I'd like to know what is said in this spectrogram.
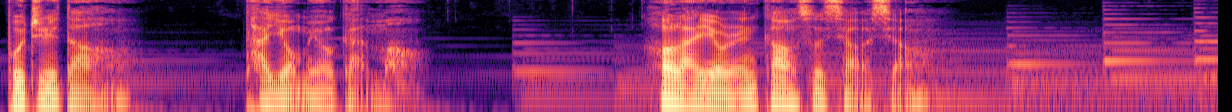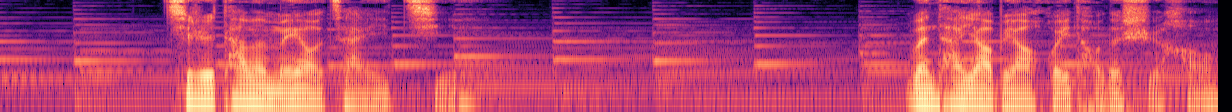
不知道他有没有感冒。后来有人告诉小小，其实他们没有在一起。问他要不要回头的时候，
